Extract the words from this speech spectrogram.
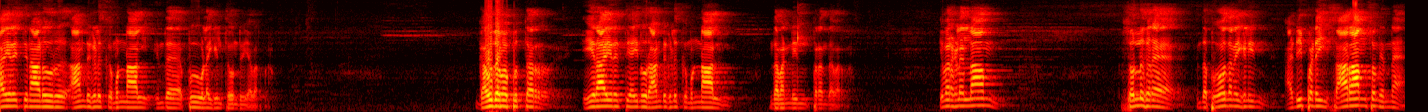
ஆயிரத்தி நானூறு ஆண்டுகளுக்கு முன்னால் இந்த பூ உலகில் தோன்றியவர். கௌதம புத்தர் ஈராயிரத்தி ஐநூறு ஆண்டுகளுக்கு முன்னால் இந்த மண்ணில் பிறந்தவர். இவர்களெல்லாம் சொல்லுகிற இந்த போதனைகளின் அடிப்படை சாராம்சம் என்ன?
